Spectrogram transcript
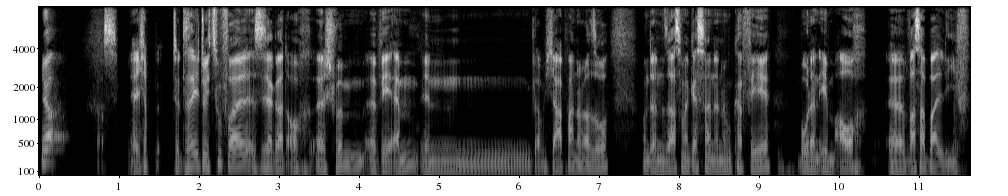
Ja. Krass. Ja, ich habe tatsächlich durch Zufall, es ist ja gerade auch äh, Schwimm-WM in, glaube ich, Japan oder so. Und dann saßen wir gestern in einem Café, wo dann eben auch äh, Wasserball lief,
